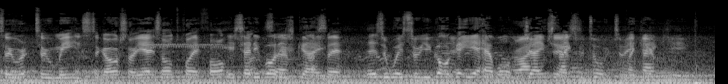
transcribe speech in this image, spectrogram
two two meetings to go. So yeah, it's all to play for. It's anybody's um, game. There's a whistle. You've got to get your head on. Right, James, cheers. thanks for talking to me. Thank, Thank you. you.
